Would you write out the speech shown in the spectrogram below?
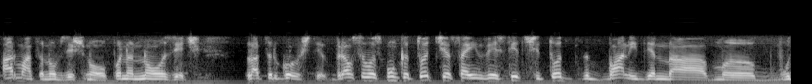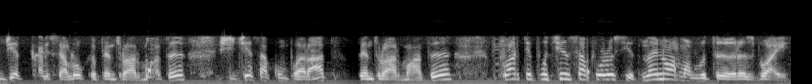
armată în 89 până în 90 la Târgoviște. Vreau să vă spun că tot ce s-a investit și tot banii din la uh, buget care se alocă pentru armată și ce s-a cumpărat pentru armată, foarte puțin s-a folosit. Noi nu am avut uh, război.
